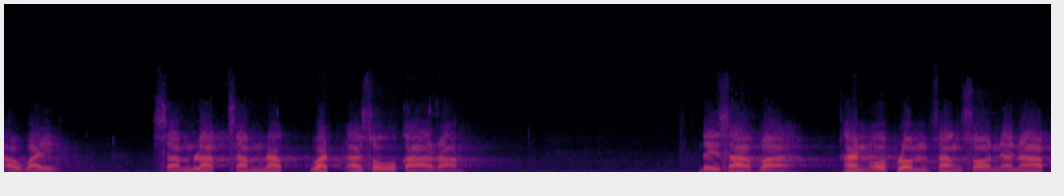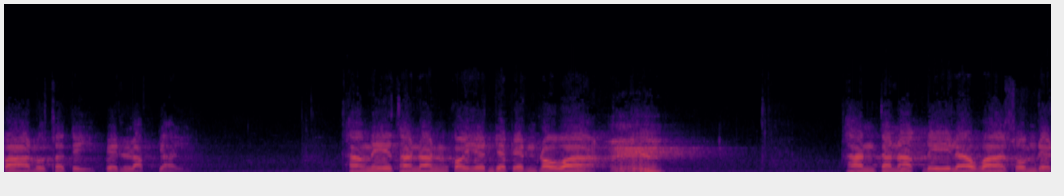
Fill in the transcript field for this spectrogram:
เอาไว้สำหรับสำนักวัดอโศการาม ได้ทราบว่าท่านอบรมสั่งสอนอนาปานุสติเป็นหลักใหญ่ทางนี้ท่านั้นก็เห็นจะเป็นเพราะว่า ท่านตระหนักดีแล้วว่าสมเด็จ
